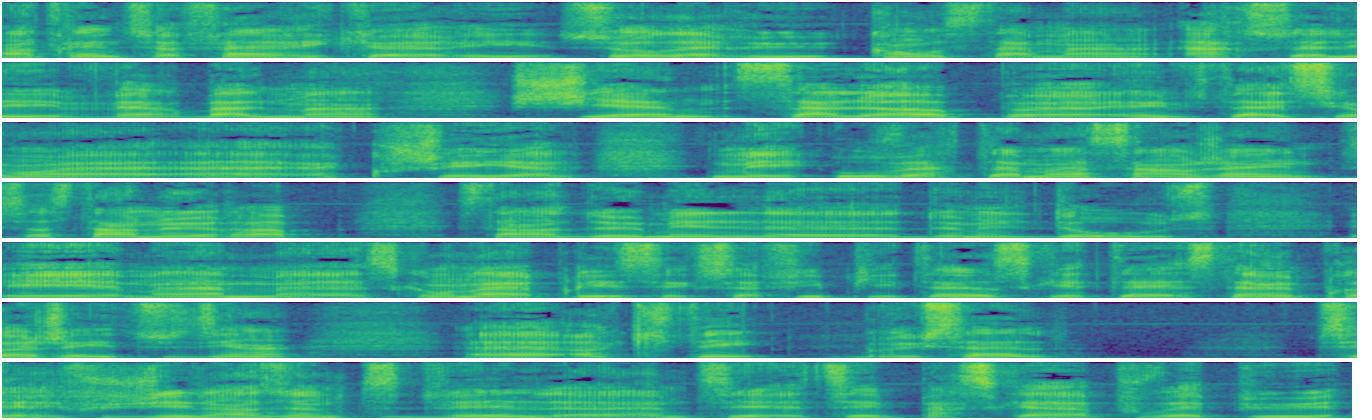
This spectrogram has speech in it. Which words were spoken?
en train de se faire écœurer sur la rue constamment, harcelée verbalement, chienne, salope, euh, invitation à, coucher, mais ouvertement sans gêne. Ça, c'est en Europe. C'est en 2000, euh, 2012. Et Madame, euh, ce qu'on a appris, c'est que Sophie Peters, qui était, c'était un projet étudiant, a quitté Bruxelles s'est réfugiée dans une petite ville, un petit, parce qu'elle pouvait plus.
